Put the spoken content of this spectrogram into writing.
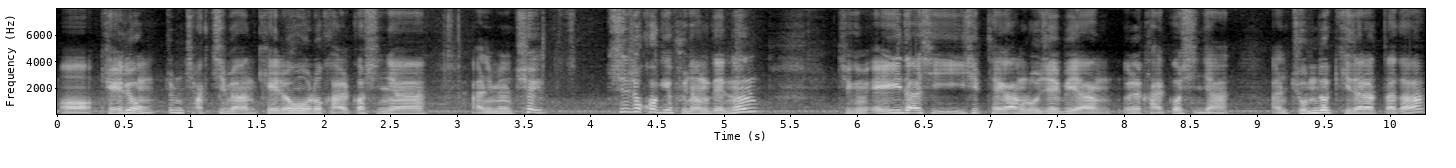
어, 계룡 좀 작지만 계룡으로 갈 것이냐, 아니면 최 신속하게 분양되는 지금 A-20 대강 로제비앙을 갈 것이냐, 아니 좀 더 기다렸다가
